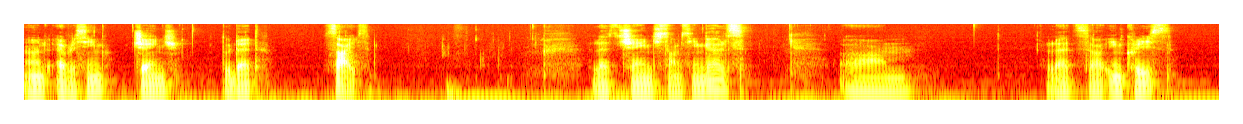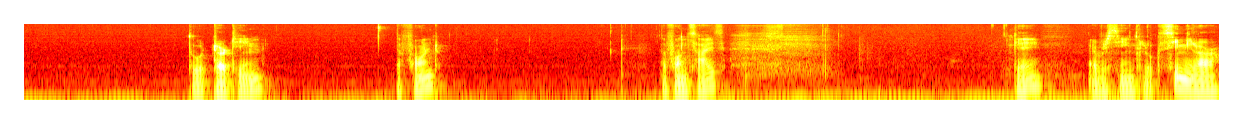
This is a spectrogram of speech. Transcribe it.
and everything change to that size. Let's change something else. Um, let's uh, increase to 13 the font the font size okay everything looks similar.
